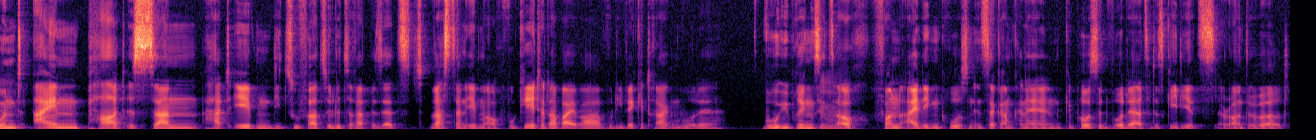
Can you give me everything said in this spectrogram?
Und ein Part ist dann, hat eben die Zufahrt zu Lützerath besetzt, was dann eben auch, wo Greta dabei war, wo die weggetragen wurde. Wo übrigens jetzt Mhm. auch von einigen großen Instagram-Kanälen gepostet wurde. Also das geht jetzt around the world.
